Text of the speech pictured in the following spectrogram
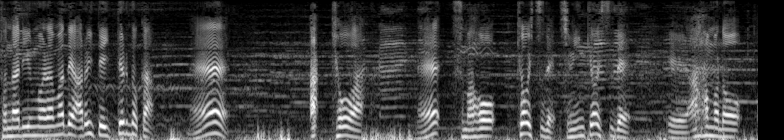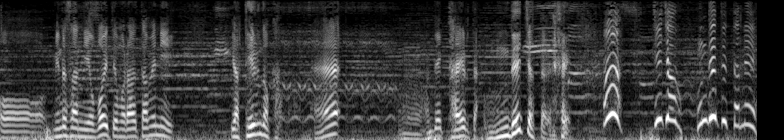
隣村まで歩いて行ってるのか。ねえ。あ今日はねスマホ教室で市民教室で、えー、アハモの皆さんに覚えてもらうためにやっているのか。ねうんで帰るたうんでっちゃったよね。あじいちゃんうんでって言ったね。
